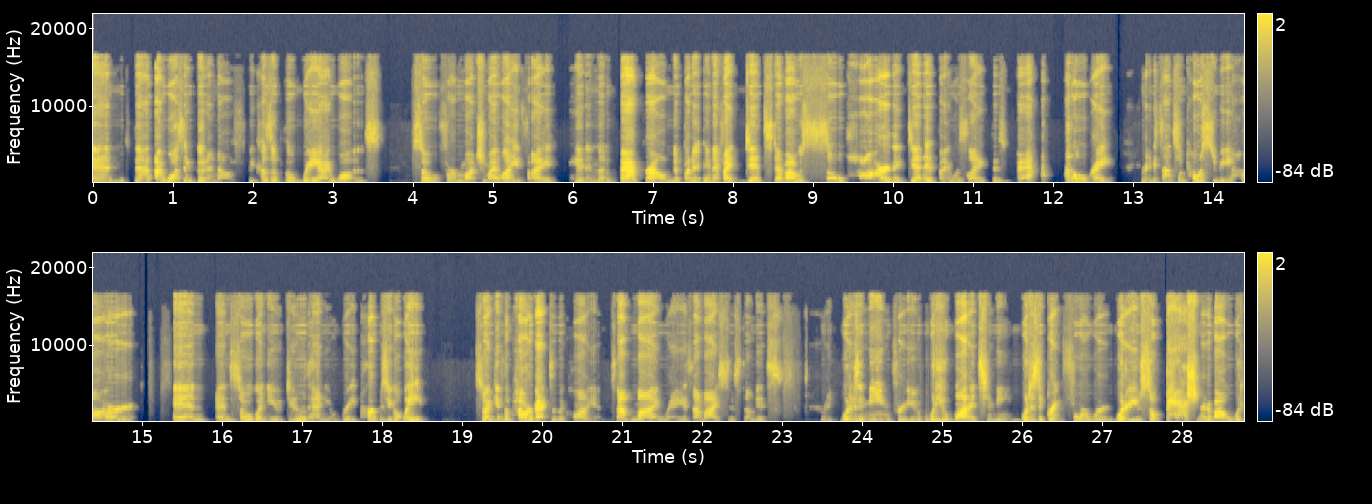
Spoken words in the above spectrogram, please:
and that I wasn't good enough because of the way I was. So for much of my life, I hid in the background. But and if I did step I was so hard. I did it, but it was like this battle, right? right. It's not supposed to be hard. And, and so when you do that, and you repurpose, you go, wait, so I give the power back to the client. It's not my way. It's not my system. It's what does it mean for you? What do you want it to mean? What does it bring forward? What are you so passionate about? What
